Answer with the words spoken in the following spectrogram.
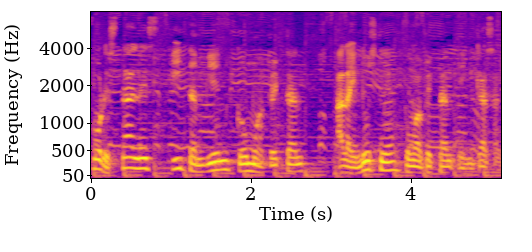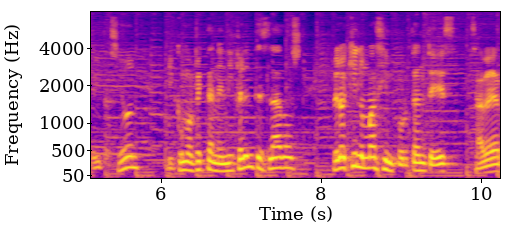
forestales y también cómo afectan a la industria, cómo afectan en casa habitación y cómo afectan en diferentes lados pero aquí lo más importante es saber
